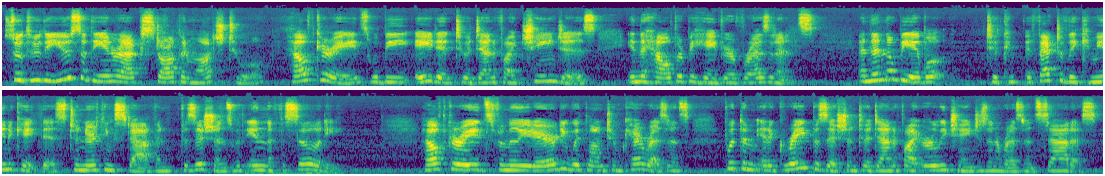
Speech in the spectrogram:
So, through the use of the Interact Stop and Watch tool, healthcare aides will be aided to identify changes in the health or behavior of residents. And then they'll be able to com- effectively communicate this to nursing staff and physicians within the facility. Healthcare aides' familiarity with long term care residents put them in a great position to identify early changes in a resident's status.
